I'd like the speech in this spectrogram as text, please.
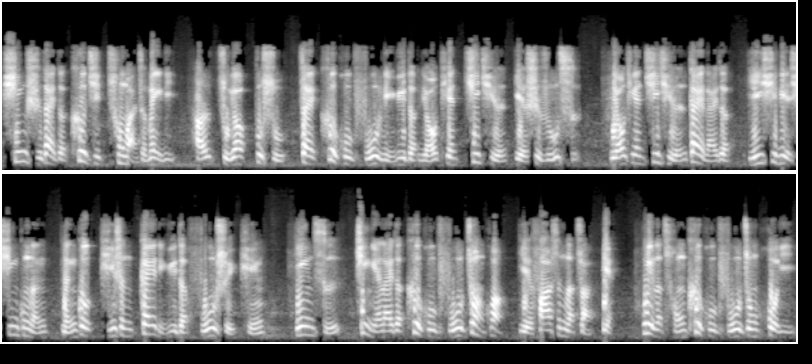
新时代的科技充满着魅力，而主要部署在客户服务领域的聊天机器人也是如此。聊天机器人带来的一系列新功能，能够提升该领域的服务水平。因此，近年来的客户服务状况也发生了转变。为了从客户服务中获益，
